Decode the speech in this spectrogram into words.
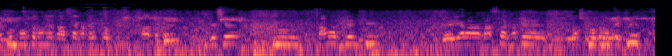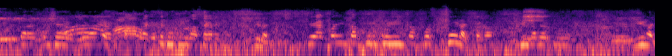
এখন বর্তমানে রাস্তাঘাটের পরিস্থিতি খারাপ হতো দেশে কোনো চামার বিএনপি এরা রাস্তাঘাটে দশ পনেরো দেখলি তারা দেশে কোনো কোনো রাস্তাঘাটে কোনো নাই। যে একবার ইনকাম কোনো কোনো ইনকাম করছেই নাই টাকা ইনকামের কোনো ই নাই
